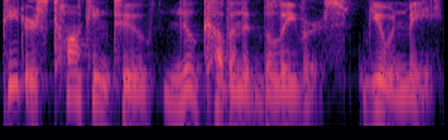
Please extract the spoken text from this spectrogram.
Peter's talking to new covenant believers, you and me.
